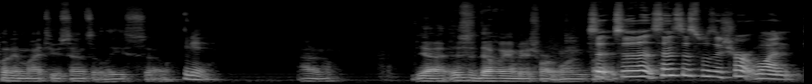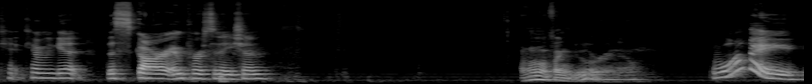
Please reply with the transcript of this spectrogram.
put in my two cents at least. So Yeah. I don't know. Yeah, this is definitely gonna be a short one. But So, so since this was a short one, can, can we get the Scar impersonation? I don't know if I can do it right now. Why?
